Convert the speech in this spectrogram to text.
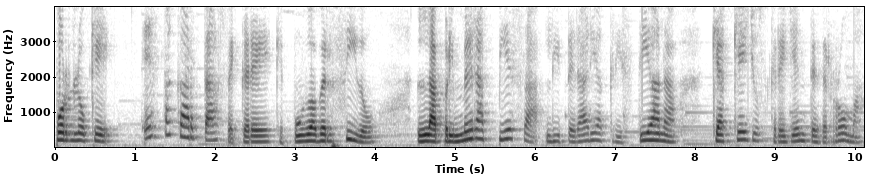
Por lo que esta carta se cree que pudo haber sido la primera pieza literaria cristiana que aquellos creyentes de Roma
